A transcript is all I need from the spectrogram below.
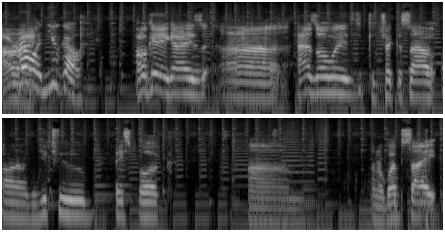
All right. Rowan, you go. Okay, guys. Uh, as always, you can check us out on YouTube, Facebook, um, on our website,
